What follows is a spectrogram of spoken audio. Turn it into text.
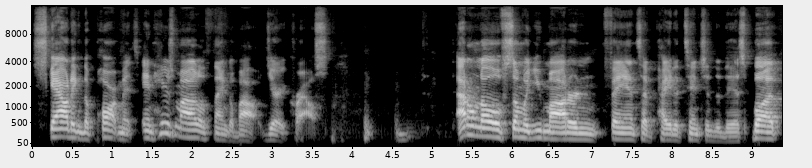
scouting departments. And here's my other thing about Jerry Krause. I don't know if some of you modern fans have paid attention to this, but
